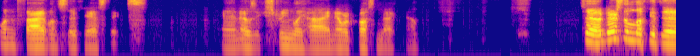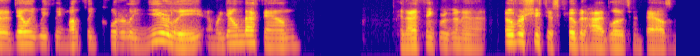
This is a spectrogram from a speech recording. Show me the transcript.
on stochastics. And that was extremely high. Now we're crossing back down. So there's the look at the daily, weekly, monthly, quarterly, yearly, and we're going back down. And I think we're going to overshoot this COVID high below 10,000.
